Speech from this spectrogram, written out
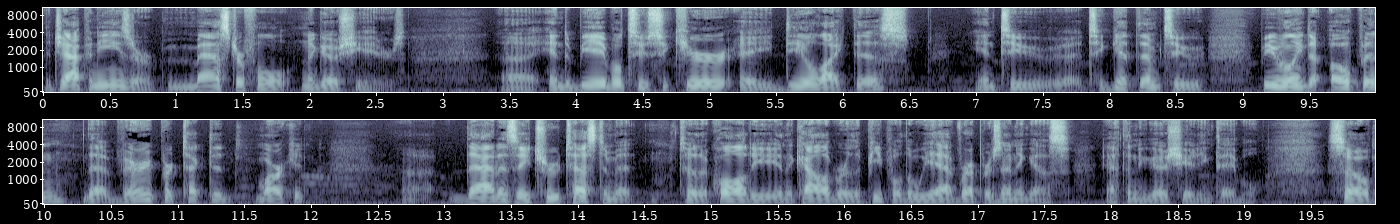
the Japanese are masterful negotiators. Uh, and to be able to secure a deal like this and to, uh, to get them to be willing to open that very protected market, uh, that is a true testament to the quality and the caliber of the people that we have representing us at the negotiating table. So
